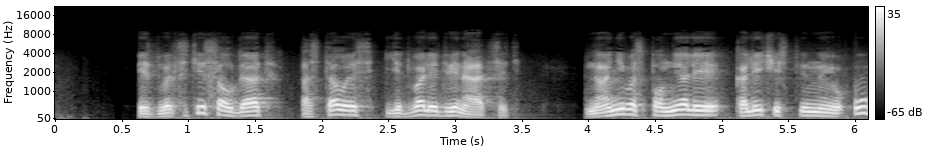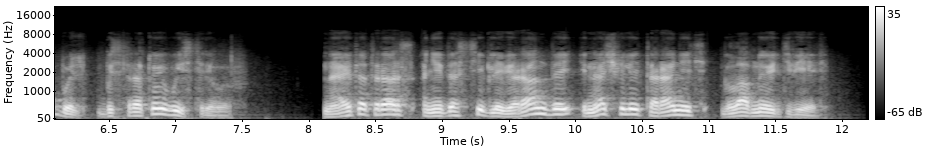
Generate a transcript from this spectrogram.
Из 20 солдат осталось едва ли 12, но они восполняли количественную убыль быстротой выстрелов. На этот раз они достигли веранды и начали таранить главную дверь.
